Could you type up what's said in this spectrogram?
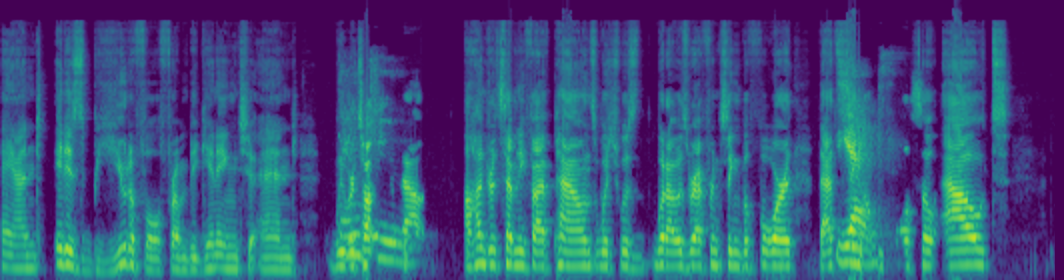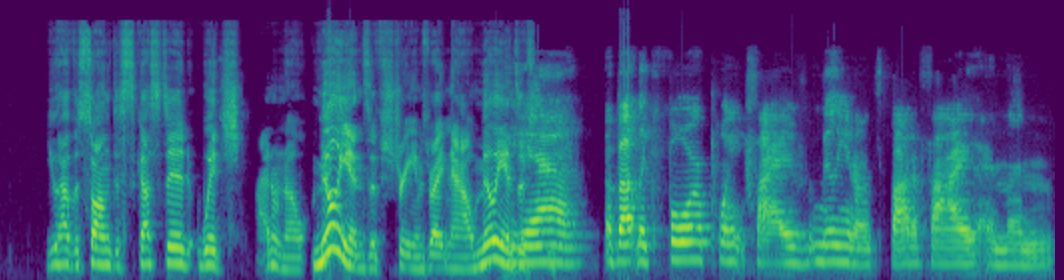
and it is beautiful from beginning to end. We Thank were talking you. about 175 pounds, which was what I was referencing before. That's yes. also out. You have a song "Disgusted," which I don't know, millions of streams right now, millions yeah. of about like 4.5 million on Spotify and then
